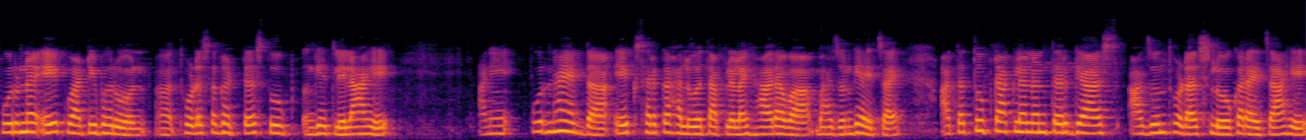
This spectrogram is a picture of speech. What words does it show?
पूर्ण एक वाटी भरून थोडंसं घट्टच तूप घेतलेलं आहे. आणि पुन्हा एकदा एकसारखं हलवत आपल्याला हा रवा भाजून घ्यायचा आहे. आता तूप टाकल्यानंतर गॅस अजून थोडा स्लो करायचा आहे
